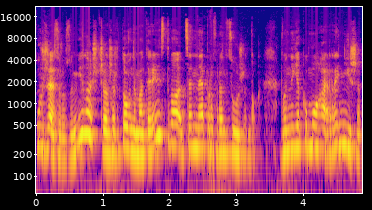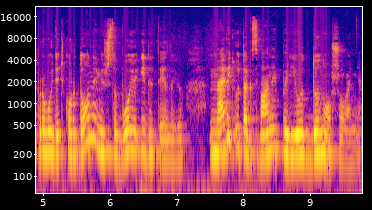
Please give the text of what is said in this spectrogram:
Уже зрозуміло, що жартовне материнство це не про францужинок. Вони якомога раніше проводять кордони між собою і дитиною, навіть у так званий період доношування.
